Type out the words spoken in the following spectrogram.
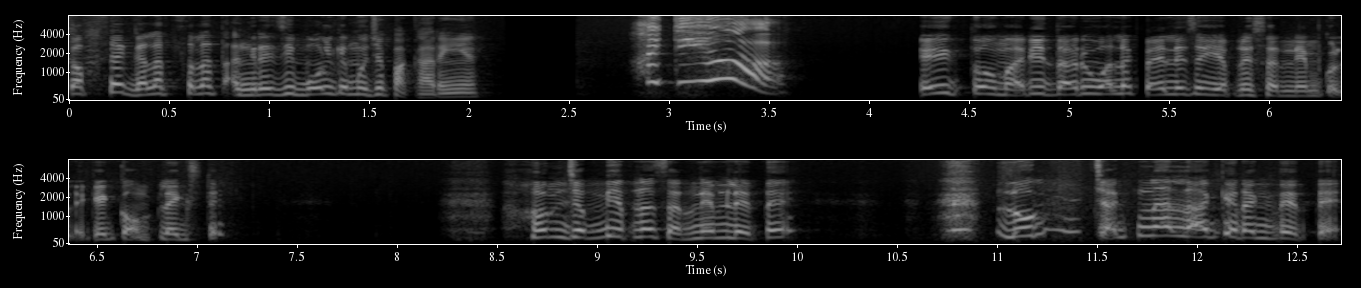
कब से गलत सलत अंग्रेज़ी बोल के मुझे पका रही हैं? हटिया एक तो हमारी दारू वाला पहले से ही अपने सरनेम को लेके कॉम्प्लेक्स है हम जब भी अपना सरनेम लेते हैं लोग चकना ला के रख देते हैं।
